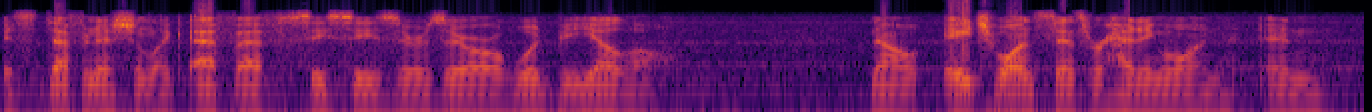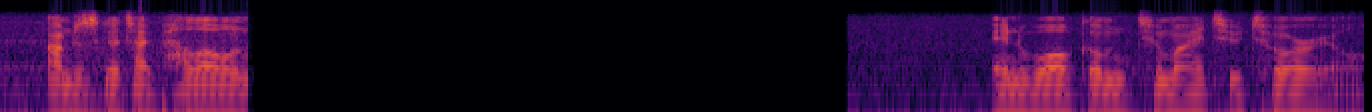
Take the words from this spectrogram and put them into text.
its definition like FFCC00 would be yellow. Now, H1 stands for heading 1, and I'm just going to type hello and and welcome to my tutorial.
